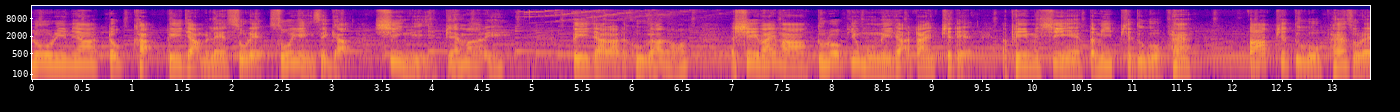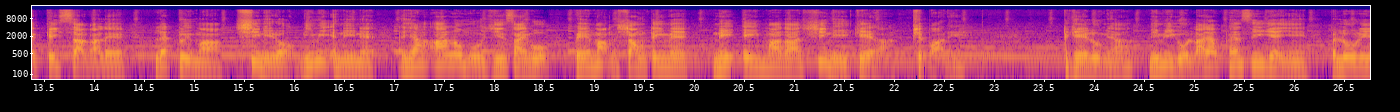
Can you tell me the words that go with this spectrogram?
လို့တွေများဒုက္ခပေးကြမလဲဆိုတဲ့စိုးရိမ်စိတ်ကရှိနေပြန်ပါတယ်။ပေးကြတာတခုကတော့အရှိပိုင်းမှာသူတို့ပြုမှုနေကြအတိုင်းဖြစ်တဲ့အဖေမရှိရင်သမီးဖြစ်သူကိုဖမ်းသားဖြစ်သူကိုဖမ်းဆိုတဲ့ကိစ္စကလည်းလက်တွေ့မှာရှိနေတော့မိမိအနေနဲ့အရာအလုံးကိုရင်ဆိုင်ဖို့ဘယ်မှမရှောင်တိမ်ပဲနေအိမ်မှာသာရှိနေခဲ့တာဖြစ်ပါတယ်။ တကယ်လို့များမိမိကိုလာရောက်ဖမ်းဆီးခဲ့ရင်ဘလို့တွေ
